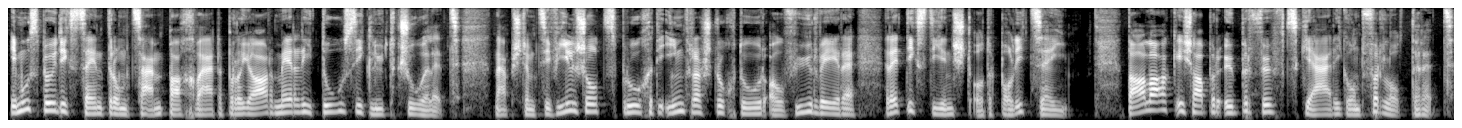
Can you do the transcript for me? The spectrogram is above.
Im Ausbildungszentrum Zempach werden pro Jahr mehrere tausend Leute geschult. Neben dem Zivilschutz brauchen die Infrastruktur auch Feuerwehren, Rettungsdienst oder Polizei. Die Anlage ist aber über 50-jährig und verlottert.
